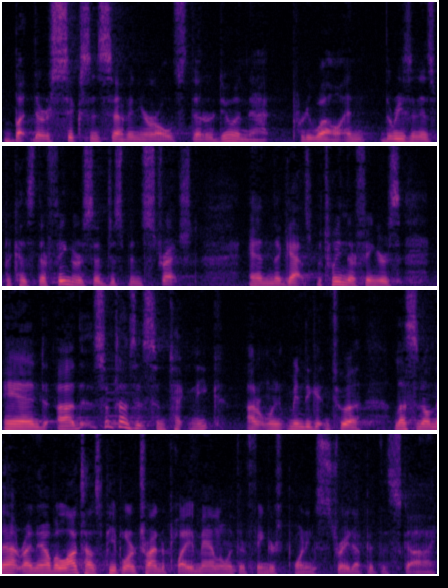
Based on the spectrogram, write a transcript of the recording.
But there are six and seven year olds that are doing that pretty well. And the reason is because their fingers have just been stretched and the gaps between their fingers. And uh, sometimes it's some technique. I don't mean to get into a lesson on that right now, but a lot of times people are trying to play mandolin with their fingers pointing straight up at the sky.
